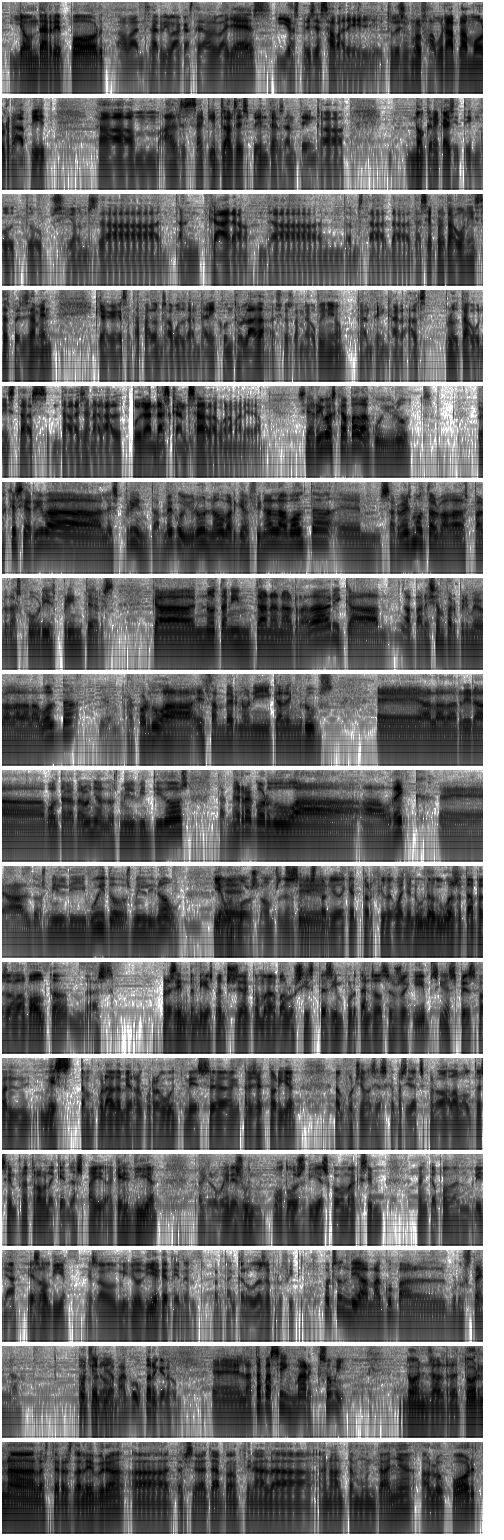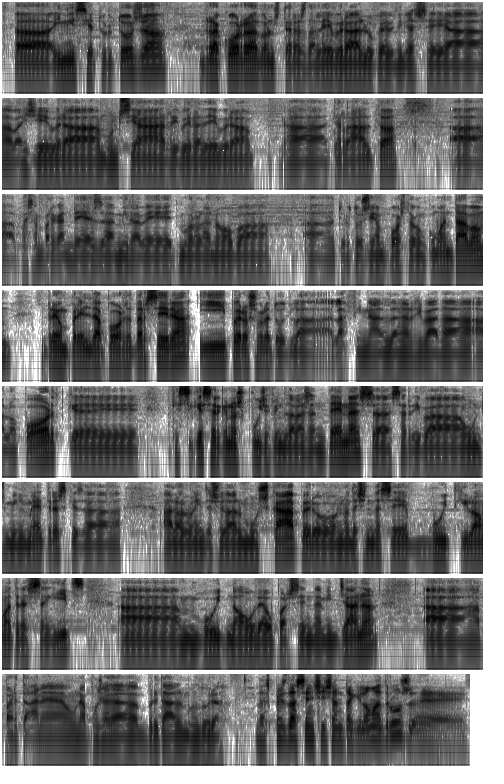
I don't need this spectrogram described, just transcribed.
hi ha un darrer port abans d'arribar a Castellà del Vallès i després ja Sabadell. Tot això és molt favorable, molt ràpid. Um, els equips, els sprinters, entenc que no crec que hagi tingut opcions de, encara de, doncs de, de, de ser protagonistes, precisament. Crec que aquesta etapa doncs, la voldran tenir controlada, això és la meva opinió, que entenc que els protagonistes de la general podran descansar d'alguna manera. Si arriba a escapar de collonut. Però és que si arriba a l'esprint, també collonut, no? Perquè al final la volta eh, serveix moltes vegades per descobrir sprinters que no tenim tant en el radar i que apareixen per primera vegada a la volta. Eh, Recordo a Ethan Vernon i Caden Groups eh, a la darrera Volta a Catalunya, el 2022. També recordo a, a Odec, eh, al 2018 o 2019. Hi ha hagut Eh, molts noms de sí. la història d'aquest perfil que guanyen una o dues etapes a la volta, es presenten, diguéssim, en societat com a velocistes importants als seus equips i després fan més temporada, més recorregut, més eh, trajectòria en funció de les seves capacitats, però a la volta sempre troben aquell espai, aquell dia, perquè normalment és un o dos dies com a màxim en què poden brillar. És el dia, és el millor dia que tenen, per tant que no ho desaprofitin. Pot ser un dia maco pel Brustenga. Pot ser què un no? dia maco. Per què no? Eh, L'etapa 5, Marc, som-hi. Doncs el retorn a les Terres de l'Ebre, eh, tercera etapa en final a, en alta muntanya, a l'Oport, eh, inicia Tortosa, recorre doncs, Terres de l'Ebre, el que vindria a ser a Baix-Ebre, a Montsià, Ribera d'Ebre, a Terra Alta, eh, passant per Gandesa, Miravet, Mora la Nova, eh, Tortosa i Amposta, com comentàvem, re un parell de ports de tercera i, però sobretot, la, la final de l'arribada a l'Oport, que, que sí que és cert que no es puja fins a les antenes, eh, s'arriba a uns 1.000 metres, que és a, a la del Moscà, però no deixen de ser 8 quilòmetres seguits, amb 8, 9, 10% de mitjana, eh, per tant, eh, una pujada brutal, molt dura. Després de 160 quilòmetres, eh,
